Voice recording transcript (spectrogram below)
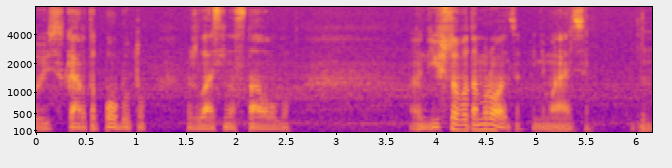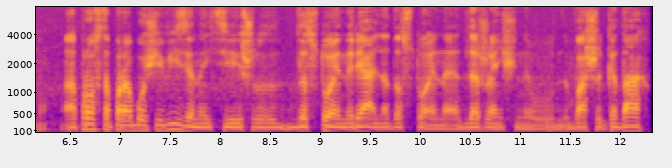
то есть карта побуту, желательно ставогу. И все в этом роде, понимаете. А просто по рабочей визе найти что-то достойное, реально достойное для женщины в ваших годах,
